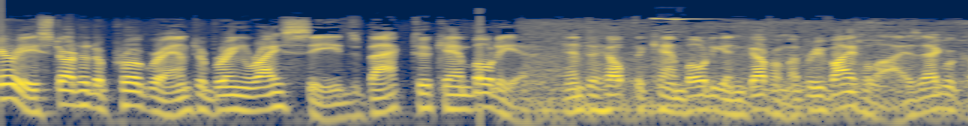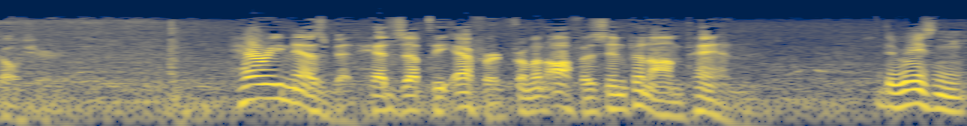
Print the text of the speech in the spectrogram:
Harry started a program to bring rice seeds back to Cambodia and to help the Cambodian government revitalize agriculture. Harry Nesbitt heads up the effort from an office in Phnom Penh. The reason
